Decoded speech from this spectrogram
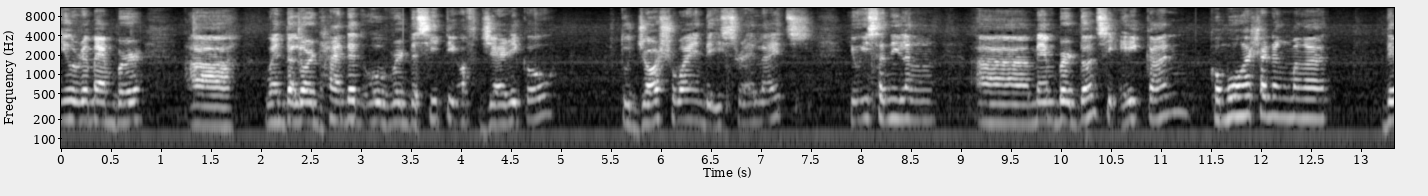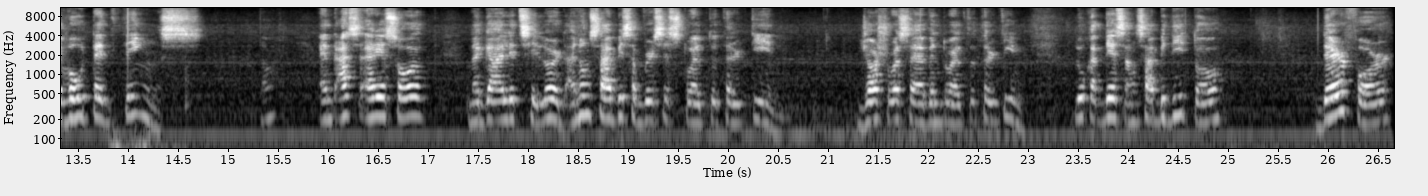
you remember uh, when the Lord handed over the city of Jericho to Joshua and the Israelites, yung isa nilang uh, member doon, si Achan, kumuha siya ng mga devoted things. No? And as a result, nagalit si Lord. Anong sabi sa verses 12 to 13? Joshua 7, 12 to 13. Look at this. Ang sabi dito, Therefore,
